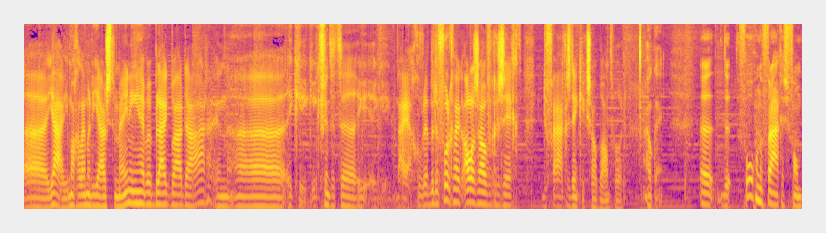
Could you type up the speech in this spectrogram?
Uh, ja, je mag alleen maar de juiste mening hebben, blijkbaar daar. En uh, ik, ik, ik, vind het. Ik, nou ja, goed, we hebben er vorige week alles over gezegd. De vraag is denk ik zo beantwoord. Oké. Okay. de volgende vraag is van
